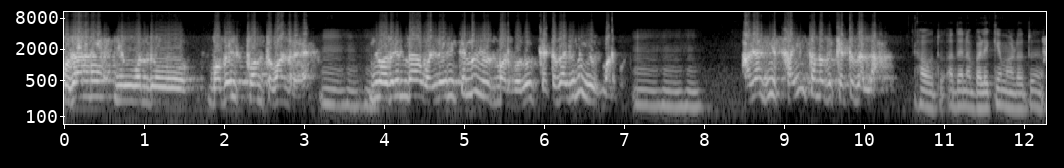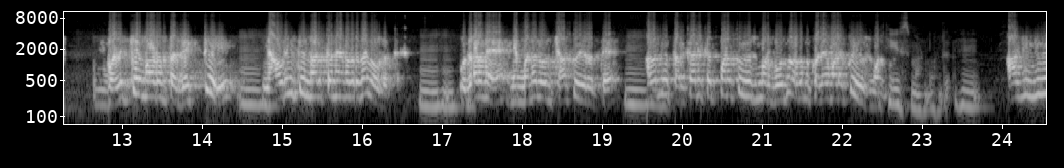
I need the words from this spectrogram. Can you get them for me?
ಉದಾಹರಣೆ ನೀವು ಒಂದು ಮೊಬೈಲ್ ಫೋನ್ ತಗೊಂಡ್ರೆ ನೀವು ಅದರಿಂದ ಒಳ್ಳೆ ರೀತಿಯಲ್ಲೂ ಯೂಸ್ ಮಾಡ್ಬೋದು ಕೆಟ್ಟದಾಗಿನೂ ಯೂಸ್ ಮಾಡ್ಬೋದು. ಹಾಗಾಗಿ ಸೈನ್ಸ್ ಅನ್ನೋದು ಕೆಟ್ಟದಲ್ಲ. ಹೌದು ಅದನ್ನ ಬಳಕೆ ಮಾಡೋದು. ಬಳಕೆ ಮಾಡುವಂತ ವ್ಯಕ್ತಿ ಯಾವ ರೀತಿ ಮಾಡ್ತಾನೆ ಅನ್ನೋದ್ರ ಮೇಲೆ ಹೋಗುತ್ತೆ. ಉದಾಹರಣೆ ನಿಮ್ ಮನೇಲಿ ಒಂದು ಚಾಕು ಇರುತ್ತೆ. ಅದನ್ನ ನೀವು ತರಕಾರಿ ಕಟ್ ಮಾಡಕ್ಕೂ ಯೂಸ್ ಮಾಡಬಹುದು ಅದನ್ನ ಕೊಲೆ ಮಾಡಕ್ಕೂ ಯೂಸ್ ಮಾಡಬಹುದು ಯೂಸ್ ಮಾಡಬಹುದು ಹಾಗೆ ನೀವು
